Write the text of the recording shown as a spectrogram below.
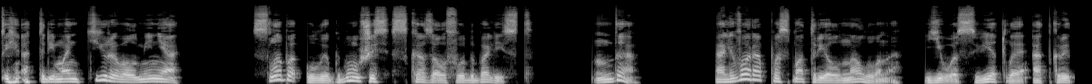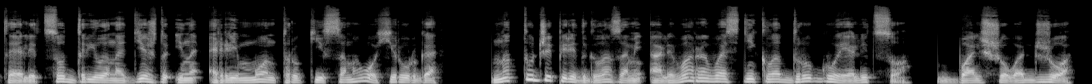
Ты отремонтировал меня!» Слабо улыбнувшись, сказал футболист. «Да». Альвара посмотрел на Лона. Его светлое, открытое лицо дрило надежду и на ремонт руки самого хирурга. Но тут же перед глазами Альвара возникло другое лицо – Большого Джо.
